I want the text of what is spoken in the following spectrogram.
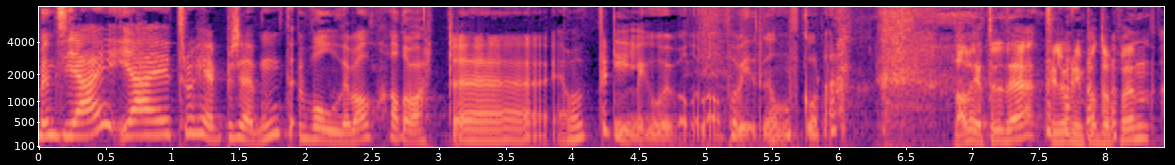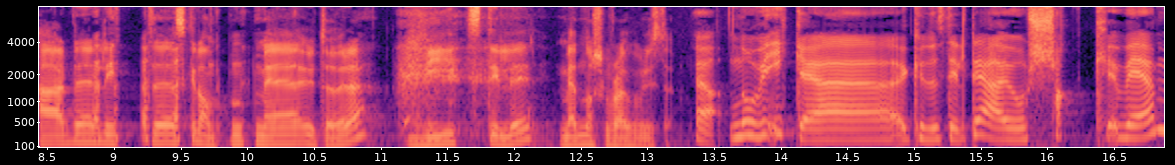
Mens jeg, jeg tror helt beskjedent volleyball hadde vært eh, Jeg var veldig god i volleyball på videregående skole. Da vet dere det. Til Olympiatoppen er det litt eh, skrantent med utøvere. Vi stiller med det norske flagget på brystet. Ja, Noe vi ikke kunne stilt i, er jo sjakk-VM.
